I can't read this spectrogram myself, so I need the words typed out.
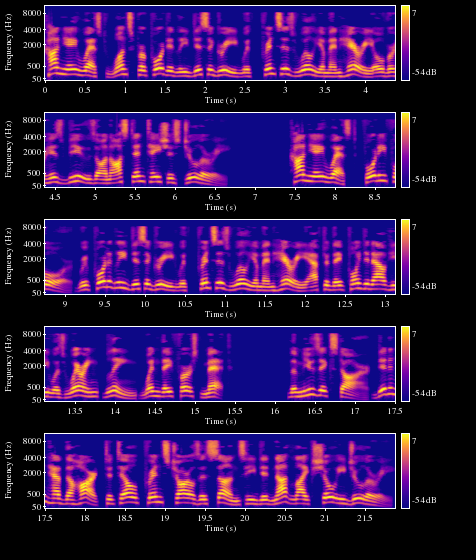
Kanye West once purportedly disagreed with Princes William and Harry over his views on ostentatious jewelry. Kanye West, 44, reportedly disagreed with Princes William and Harry after they pointed out he was wearing bling when they first met. The music star didn't have the heart to tell Prince Charles's sons he did not like showy jewelry.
